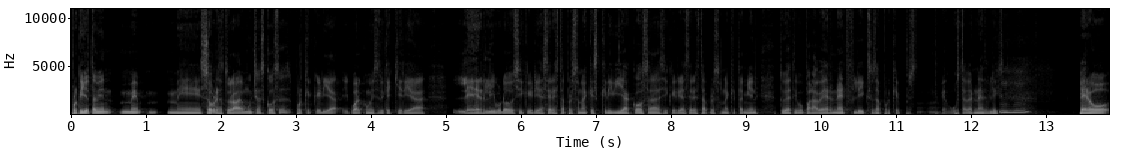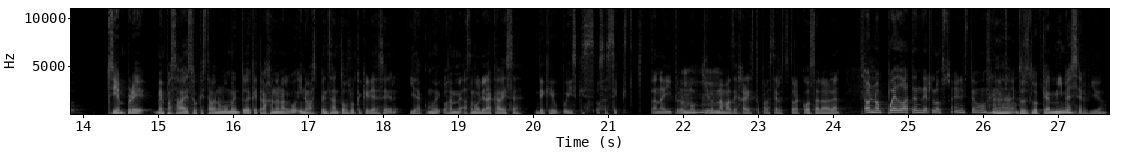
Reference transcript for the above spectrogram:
porque yo también me, me sobresaturaba de muchas cosas porque quería, igual como dices, que quería leer libros y quería ser esta persona que escribía cosas y quería ser esta persona que también tuviera tiempo para ver Netflix, o sea, porque pues, me gusta ver Netflix. Ujú. Pero siempre me pasaba eso, que estaba en un momento de que trabajando en algo y nomás pensaba en todo lo que quería hacer y era como, o sea, hasta me dolía la cabeza de que, güey, es que, o sea, sé que están ahí, pero no Ujú. quiero nada más dejar esto para hacer esta otra cosa, la verdad. O no puedo atenderlos en este momento. entonces, lo que a mí me ha servido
